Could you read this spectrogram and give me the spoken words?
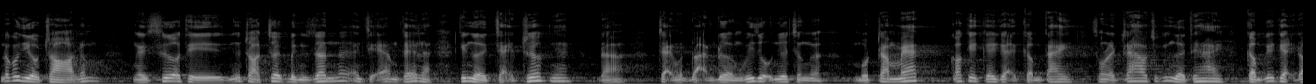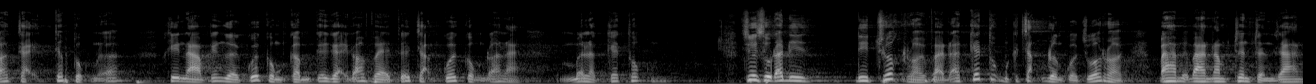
nó có nhiều trò lắm ngày xưa thì những trò chơi bình dân ấy, anh chị em thấy là cái người chạy trước nhé đó chạy một đoạn đường, ví dụ như chừng ờ, 100 mét, có cái cây gậy cầm tay, xong lại trao cho cái người thứ hai, cầm cái gậy đó chạy tiếp tục nữa. Khi nào cái người cuối cùng cầm cái gậy đó về tới trạm cuối cùng đó là mới là kết thúc. Chúa Giêsu đã đi đi trước rồi và đã kết thúc một cái chặng đường của Chúa rồi 33 năm trên trần gian.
